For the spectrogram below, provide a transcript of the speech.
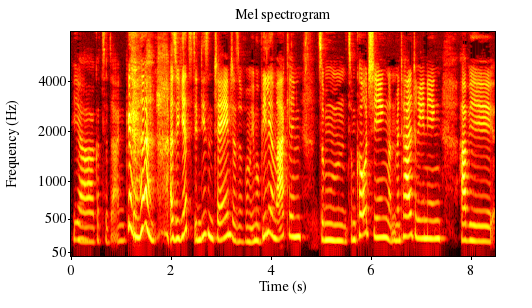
Ja, Gott sei Dank. Also jetzt in diesem Change, also vom Immobilienmakeln zum, zum Coaching und Mentaltraining, habe ich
